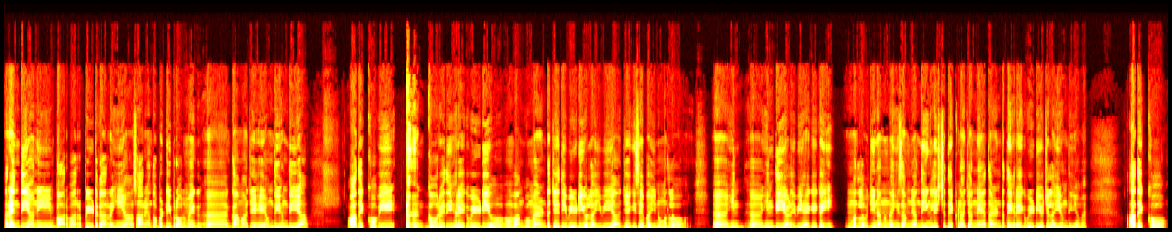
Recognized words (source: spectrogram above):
ਰਹਿੰਦੀਆਂ ਨਹੀਂ ਬਾਰ-ਬਾਰ ਰਿਪੀਟ ਕਰ ਰਹੀਆਂ, ਸਾਰਿਆਂ ਤੋਂ ਵੱਡੀ ਪ੍ਰੋਬਲਮ ਇਹ ਗਾਵਾਂ 'ਚ ਇਹ ਆਉਂਦੀ ਹੁੰਦੀ ਆ। ਆ ਦੇਖੋ ਵੀ ਗੋਰੇ ਦੀ ਹਰੇਕ ਵੀਡੀਓ ਵਾਂਗੂ ਮੈਂ ਐਂਡ 'ਚ ਇਹਦੀ ਵੀਡੀਓ ਲਾਈ ਵੀ ਆ, ਜੇ ਕਿਸੇ ਬਾਈ ਨੂੰ ਮਤਲਬ ਹਿੰ- ਹਿੰਦੀ ਵਾਲੇ ਵੀ ਹੈਗੇ ਕਈ, ਮਤਲਬ ਜਿਨ੍ਹਾਂ ਨੂੰ ਨਹੀਂ ਸਮਝ ਆਉਂਦੀ ਇੰਗਲਿਸ਼ 'ਚ ਦੇਖਣਾ ਚਾਹੁੰਦੇ ਆ ਤਾਂ ਐਂਡ ਤੇ ਹਰੇਕ ਵੀਡੀਓ 'ਚ ਲਾਈ ਹੁੰਦੀ ਆ ਮੈਂ। ਆ ਦੇਖੋ,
